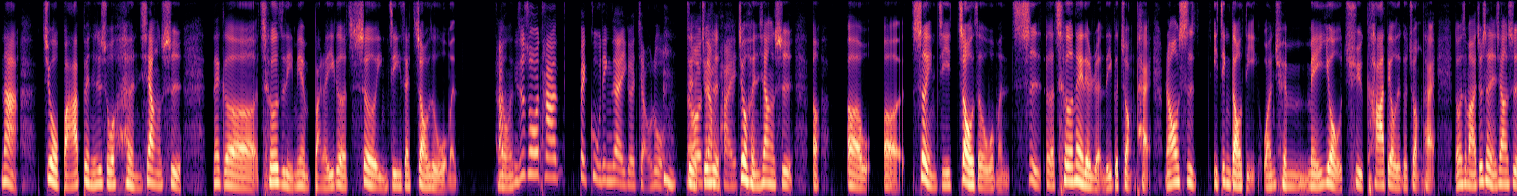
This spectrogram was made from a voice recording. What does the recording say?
那就把它变成是说，很像是那个车子里面摆了一个摄影机在照着我们。啊，你是说它被固定在一个角落，嗯、然后这样拍，就是就很像是呃呃呃，摄影机照着我们是呃车内的人的一个状态，然后是一镜到底，完全没有去卡掉的一个状态，懂我意思吗？就是很像是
